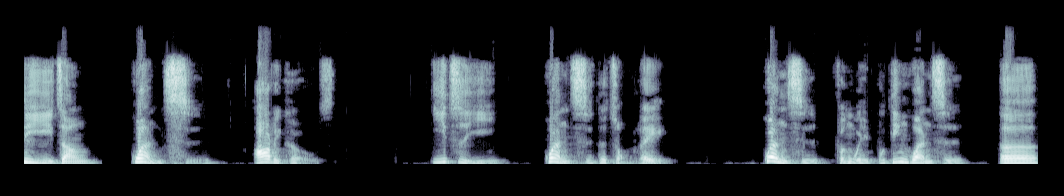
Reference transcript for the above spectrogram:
第一章冠词 articles 一至一冠词的种类。冠词分为不定冠词 a、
